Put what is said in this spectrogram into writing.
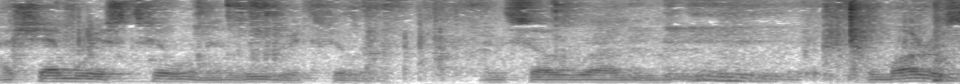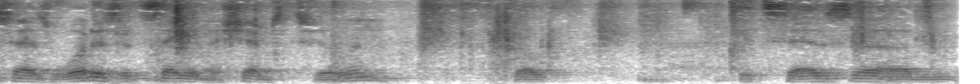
Hashem wears tefillin and we wear tefillin. And so um, the Gemara says, what does it say in Hashem's tefillin? So it says um,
